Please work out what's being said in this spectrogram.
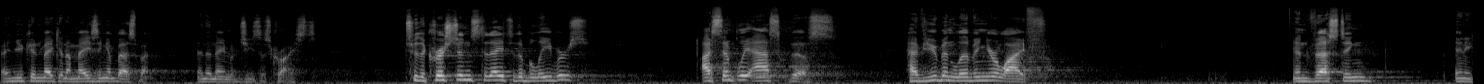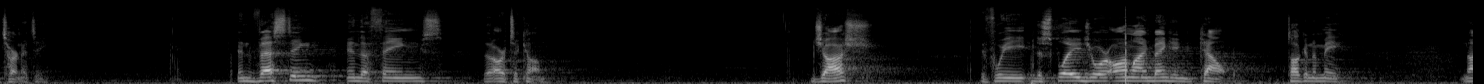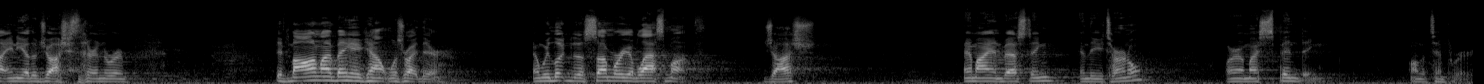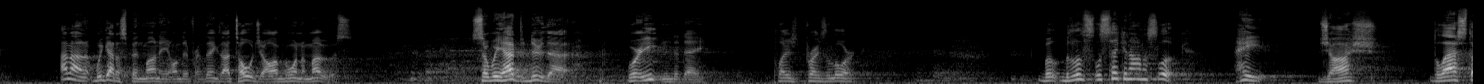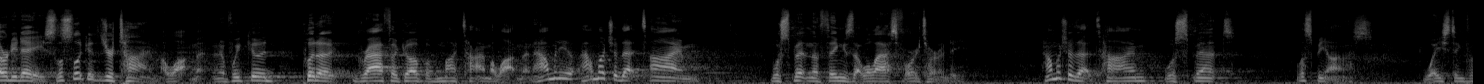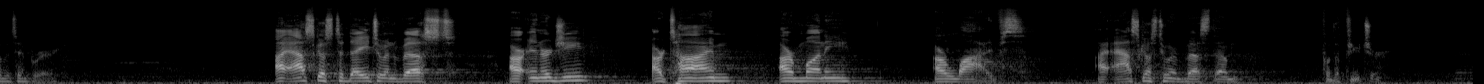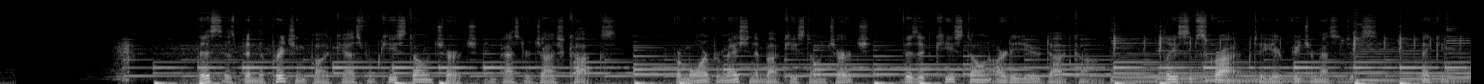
And you can make an amazing investment in the name of Jesus Christ. To the Christians today, to the believers, I simply ask this Have you been living your life investing in eternity? Investing in the things that are to come. Josh, if we displayed your online banking account, talking to me, not any other Joshes that are in the room, if my online banking account was right there and we looked at a summary of last month, Josh, am I investing in the eternal or am I spending on the temporary? I know we got to spend money on different things. I told y'all I'm going to Moe's. So we have to do that. We're eating today. Praise, praise the Lord. But, but let's, let's take an honest look. Hey, Josh, the last 30 days, let's look at your time allotment. And if we could put a graphic up of my time allotment, how, many, how much of that time was spent in the things that will last for eternity? How much of that time was spent, let's be honest, wasting for the temporary? I ask us today to invest our energy, our time, our money, our lives. I ask us to invest them for the future. This has been the preaching podcast from Keystone Church and Pastor Josh Cox. For more information about Keystone Church, visit keystonerdu.com. Please subscribe to hear future messages. Thank you.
